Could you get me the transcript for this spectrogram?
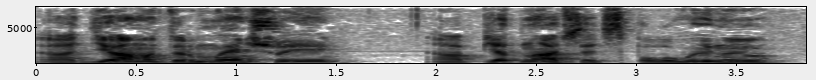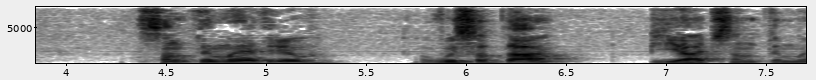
Е, Діаметр меншої е, 15,5 см, висота 5 см.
